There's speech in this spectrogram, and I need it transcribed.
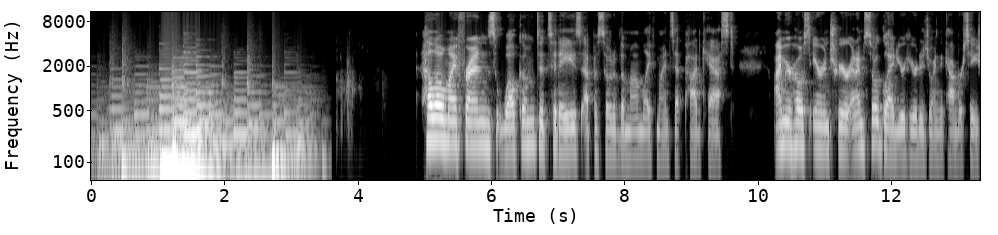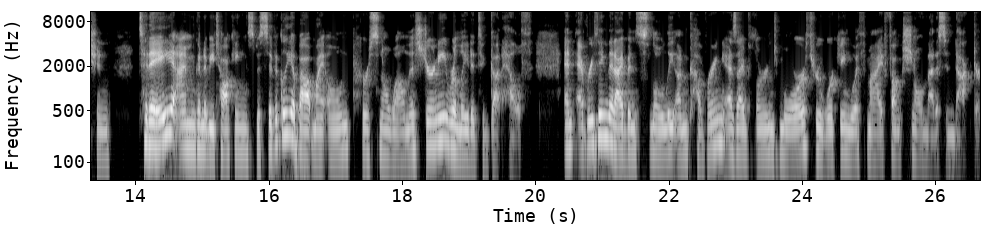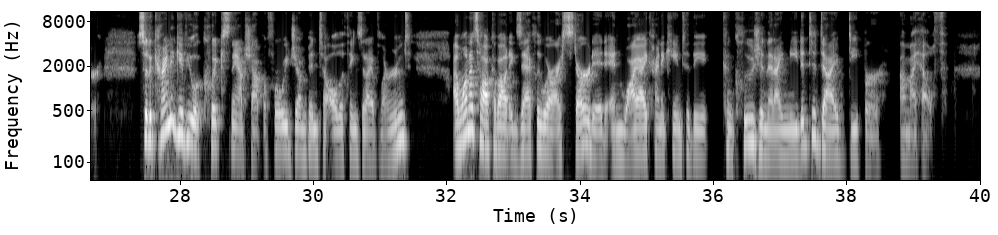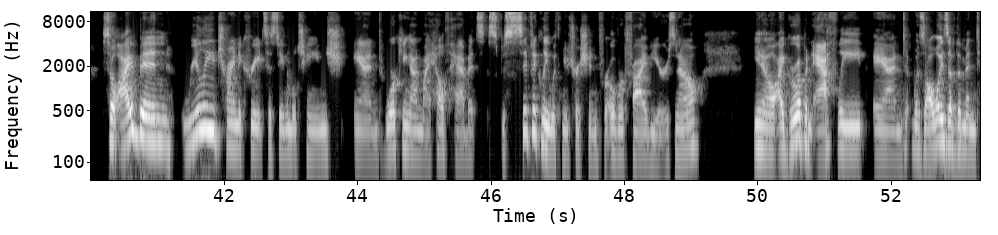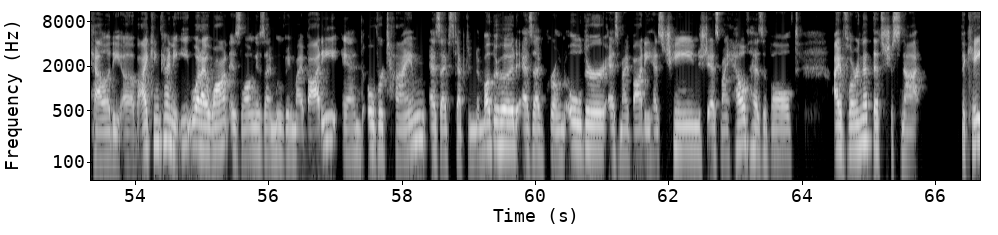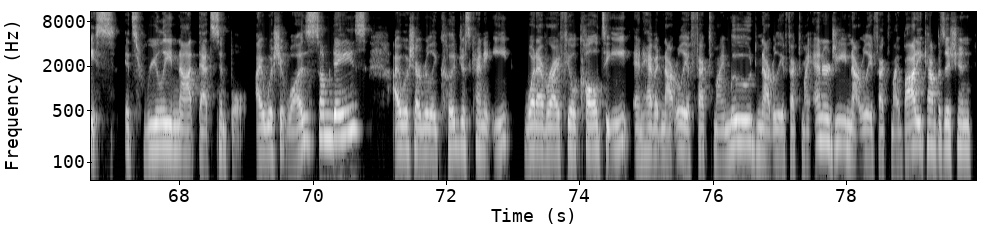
Hello, my friends. Welcome to today's episode of the Mom Life Mindset Podcast. I'm your host, Erin Trier, and I'm so glad you're here to join the conversation. Today, I'm going to be talking specifically about my own personal wellness journey related to gut health and everything that I've been slowly uncovering as I've learned more through working with my functional medicine doctor. So, to kind of give you a quick snapshot before we jump into all the things that I've learned, I want to talk about exactly where I started and why I kind of came to the conclusion that I needed to dive deeper on my health. So, I've been really trying to create sustainable change and working on my health habits, specifically with nutrition, for over five years now you know, I grew up an athlete and was always of the mentality of I can kind of eat what I want as long as I'm moving my body. And over time, as I've stepped into motherhood, as I've grown older, as my body has changed, as my health has evolved, I've learned that that's just not the case. It's really not that simple. I wish it was some days. I wish I really could just kind of eat whatever I feel called to eat and have it not really affect my mood, not really affect my energy, not really affect my body composition.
